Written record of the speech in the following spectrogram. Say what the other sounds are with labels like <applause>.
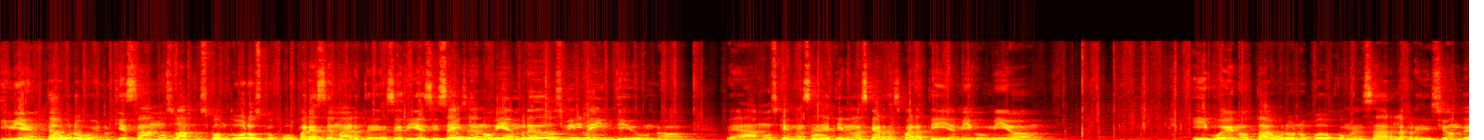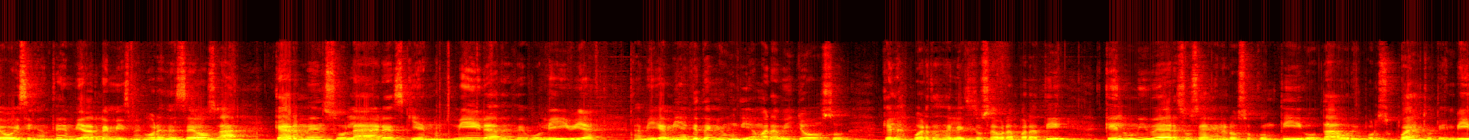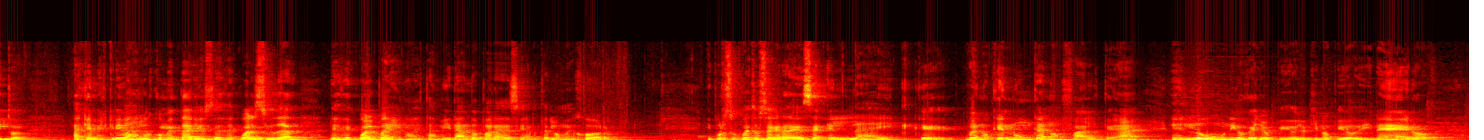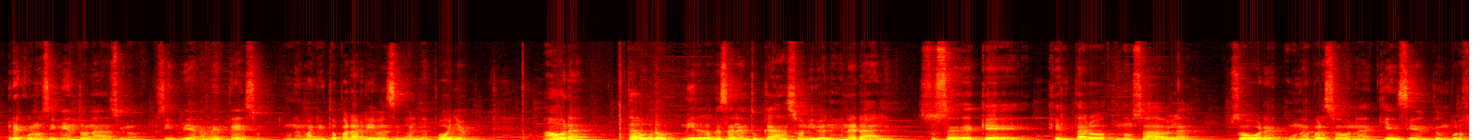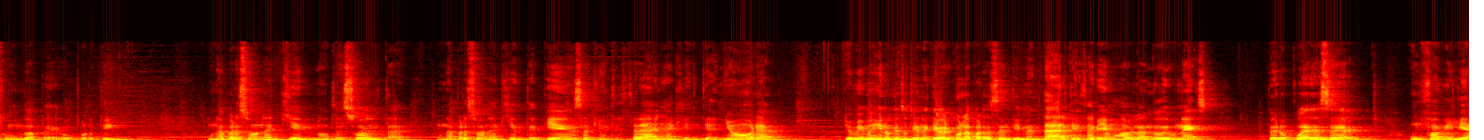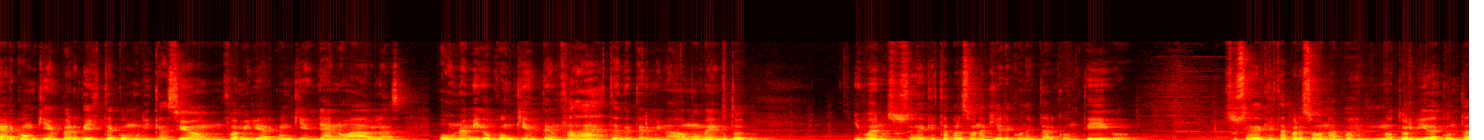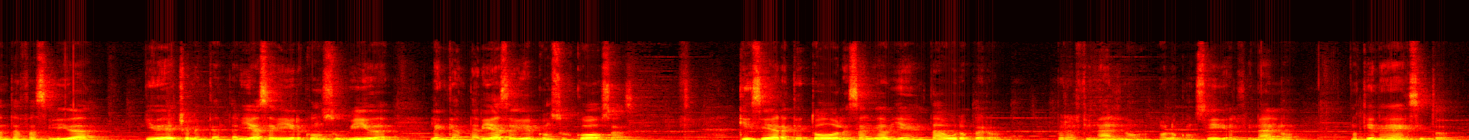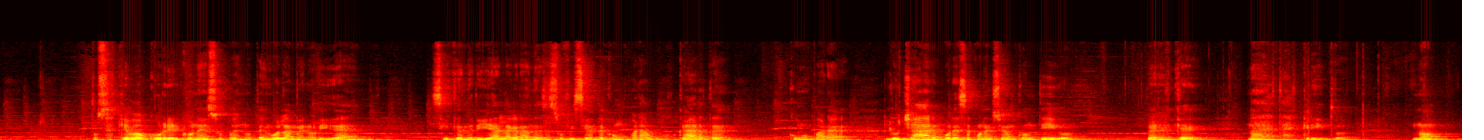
Y bien, Tauro, bueno, aquí estamos, vamos con tu horóscopo para este martes, ese 16 de noviembre de 2021. Veamos qué mensaje tienen las cartas para ti, amigo mío. Y bueno, Tauro, no puedo comenzar la predicción de hoy sin antes enviarle mis mejores deseos a Carmen Solares, quien nos mira desde Bolivia. Amiga mía, que tengas un día maravilloso, que las puertas del éxito se abran para ti, que el universo sea generoso contigo, Tauro, y por supuesto te invito a que me escribas en los comentarios desde cuál ciudad, desde cuál país nos estás mirando para desearte lo mejor. Y por supuesto se agradece el like, que bueno, que nunca nos falte, ¿ah? Es lo único que yo pido. Yo aquí no pido dinero, reconocimiento, nada, sino simplemente eso, una manito para arriba en señal de apoyo. Ahora, Tauro, mira lo que sale en tu caso a nivel general. Sucede que, que el tarot nos habla sobre una persona quien siente un profundo apego por ti. Una persona quien no te suelta, una persona quien te piensa, quien te extraña, quien te añora. Yo me imagino que esto tiene que ver con la parte sentimental, que estaríamos hablando de un ex, pero puede ser un familiar con quien perdiste comunicación, un familiar con quien ya no hablas, o un amigo con quien te enfadaste en determinado momento. Y bueno, sucede que esta persona quiere conectar contigo, Sucede que esta persona pues no te olvida con tanta facilidad y de hecho le encantaría seguir con su vida, le encantaría seguir con sus cosas. Quisiera que todo le salga bien, Tauro, pero, pero al final no, no lo consigue, al final no, no tiene éxito. Entonces, ¿qué va a ocurrir con eso? Pues no tengo la menor idea. Si tendría la grandeza suficiente como para buscarte, como para luchar por esa conexión contigo, pero es que nada está escrito, ¿no?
